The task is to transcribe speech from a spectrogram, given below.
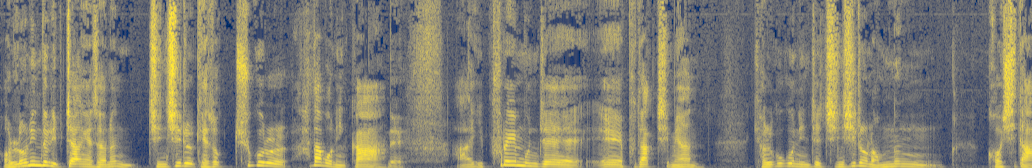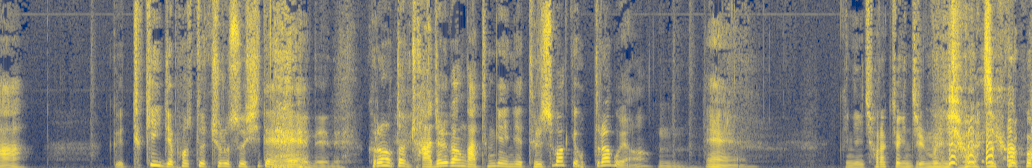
언론인들 입장에서는 진실을 계속 추구를 하다 보니까 네. 아, 이 프레임 문제에 부닥치면 결국은 이제 진실은 없는 것이다. 그 특히 이제 post-truth 시대에 네, 네, 네. 그런 어떤 좌절감 같은 게 이제 들 수밖에 없더라고요. 음. 예. 굉장히 철학적인 질문이셔가지고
